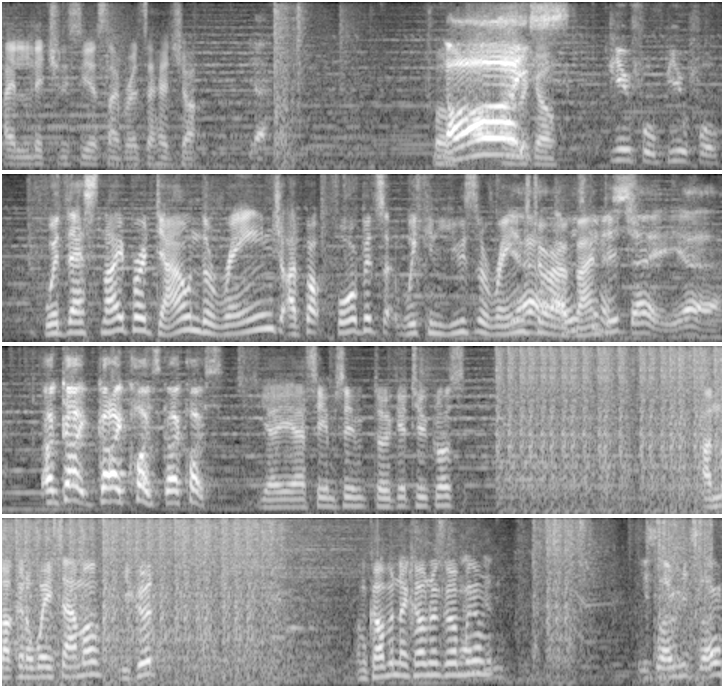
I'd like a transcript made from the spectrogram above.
I literally see a sniper. It's a headshot. Yeah. Boom. There we go. Nice. Beautiful, beautiful. With their sniper down, the range. I've got four bits. We can use the range yeah, to our I was advantage. gonna say, yeah. Oh, guy, guy close, guy close. Yeah, yeah. See him. See him. Don't get too close. I'm not gonna waste ammo. You good? I'm coming. I'm coming. I'm coming. I'm Landon. He's low, he's low.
